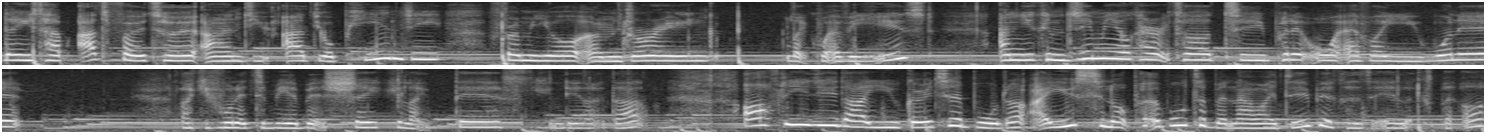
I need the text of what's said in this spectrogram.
Then you tap add photo and you add your PNG from your um, drawing, like whatever you used. And you can zoom in your character to put it on whatever you want it. Like if you want it to be a bit shaky like this, you can do like that. After you do that, you go to the border. I used to not put a border, but now I do because it looks better.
